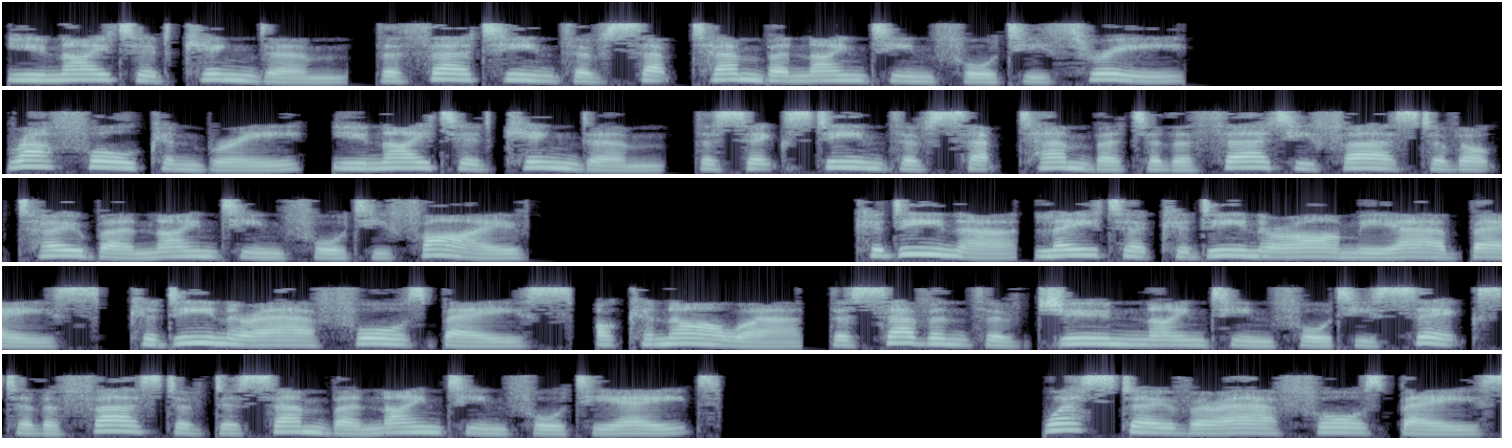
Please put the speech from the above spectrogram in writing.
United Kingdom, the 13th of September 1943. RAF Alconbury, United Kingdom, the 16th of September to the 31st of October 1945. Kadena, later Kadena Army Air Base, Kadena Air Force Base, Okinawa, the 7th of June 1946 to the 1st of December 1948. Westover Air Force Base,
